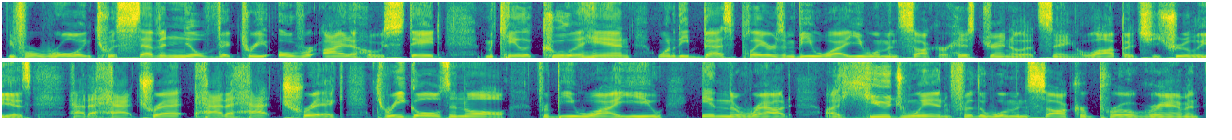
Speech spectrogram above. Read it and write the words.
before rolling to a 7 0 victory over Idaho State. Mikayla Colohan, one of the best players in BYU women's soccer history. I know that's saying a lot, but she truly is. Had a hat trick had a hat trick, three goals in all for BYU in the route. A huge win for the women's soccer program, and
